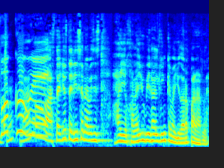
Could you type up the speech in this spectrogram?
poco, claro, güey? Hasta ellos te dicen a veces, ay, ojalá y hubiera alguien que me ayudara a pararla.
